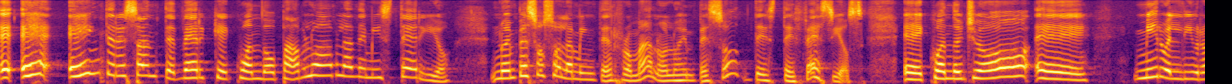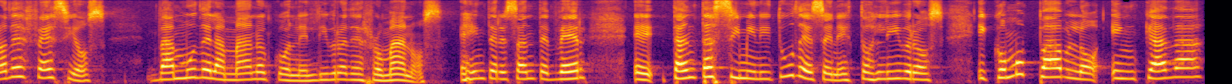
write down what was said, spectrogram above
Eh, es, interesante ver que cuando Pablo habla de misterio, no empezó solamente en Romanos, lo empezó desde Efesios. Eh, cuando yo eh, miro el libro de Efesios, va muy de la mano con el libro de Romanos. Es interesante ver tantas similitudes en estos libros y cómo Pablo en cada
